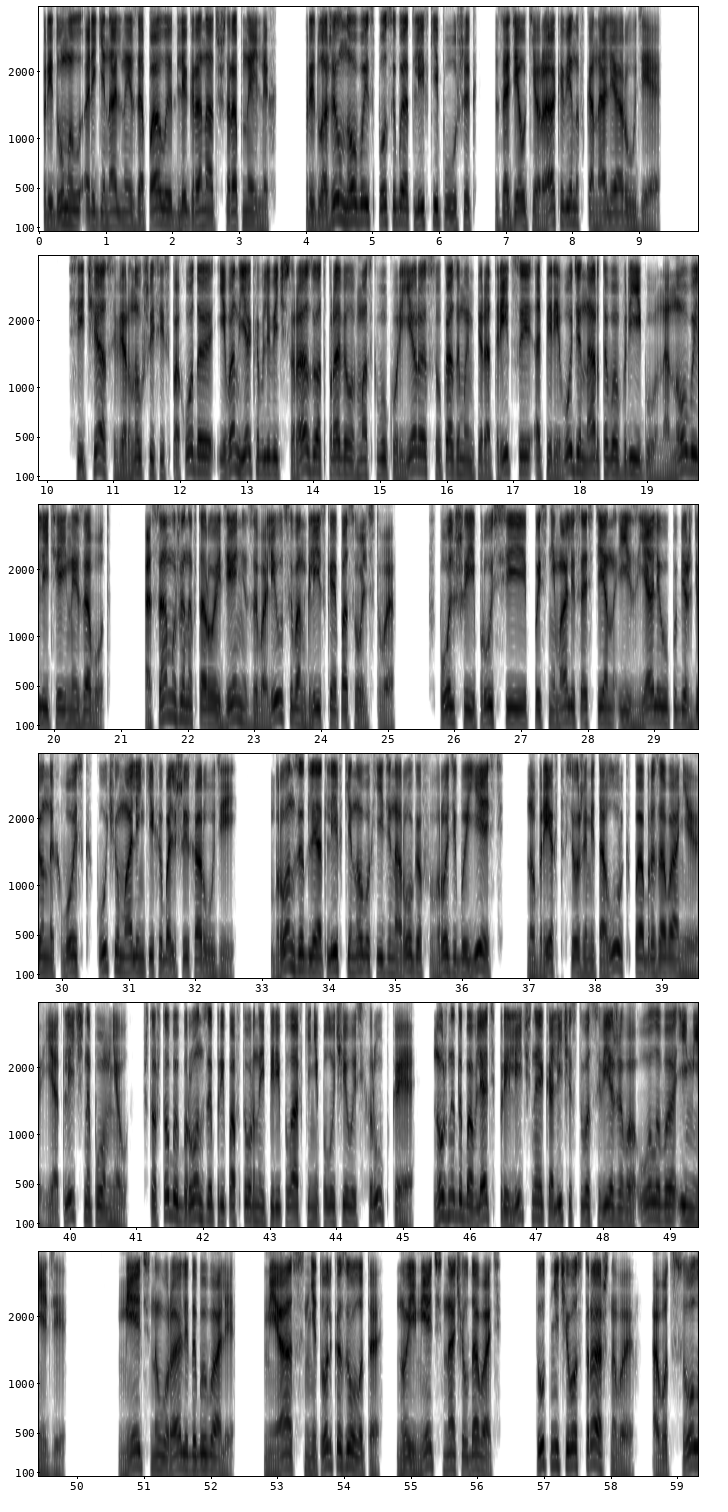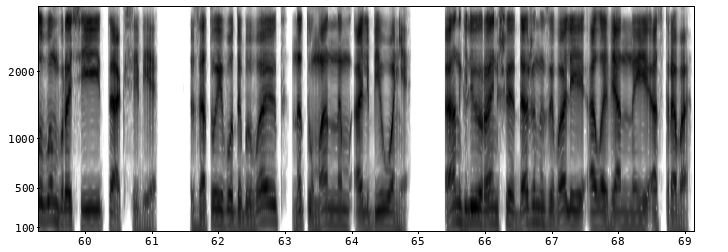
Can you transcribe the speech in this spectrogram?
придумал оригинальные запалы для гранат шрапнельных, предложил новые способы отливки пушек, заделки раковин в канале орудия. Сейчас, вернувшись из похода, Иван Яковлевич сразу отправил в Москву курьера с указом императрицы о переводе Нартова в Ригу на новый литейный завод. А сам уже на второй день завалился в английское посольство. В Польше и Пруссии поснимали со стен и изъяли у побежденных войск кучу маленьких и больших орудий, Бронза для отливки новых единорогов вроде бы есть, но Брехт все же металлург по образованию и отлично помнил, что чтобы бронза при повторной переплавке не получилась хрупкая, нужно добавлять приличное количество свежего олова и меди. Медь на Урале добывали. Миас не только золото, но и медь начал давать. Тут ничего страшного, а вот с оловом в России так себе зато его добывают на Туманном Альбионе. Англию раньше даже называли Оловянные острова.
